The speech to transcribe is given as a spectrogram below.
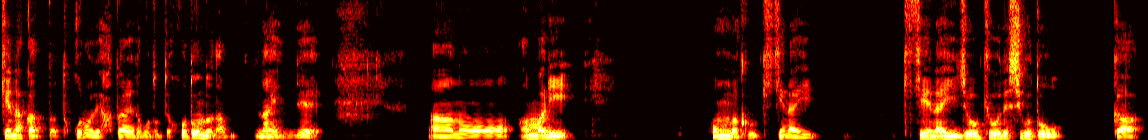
けなかったところで働いたことってほとんどなないんで、あの、あんまり音楽聴けない、聴けない状況で仕事が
